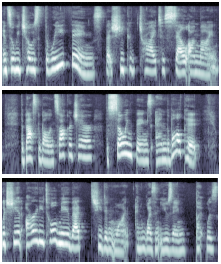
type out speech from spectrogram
And so we chose three things that she could try to sell online the basketball and soccer chair, the sewing things, and the ball pit, which she had already told me that she didn't want and wasn't using, but was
